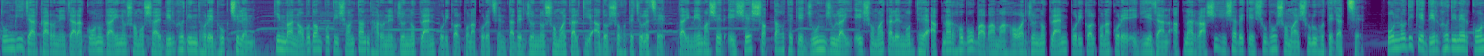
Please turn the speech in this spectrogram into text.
তুঙ্গি যার কারণে যারা কোনো দায়ীন সমস্যায় দীর্ঘদিন ধরে ভুগছিলেন কিংবা নবদম্পতি সন্তান ধারণের জন্য প্ল্যান পরিকল্পনা করেছেন তাদের জন্য সময়কালটি আদর্শ হতে চলেছে। তাই মে মাসের এই শেষ সপ্তাহ থেকে জুন, জুলাই এই সময়কালের মধ্যে আপনার হবু বাবা মা হওয়ার জন্য প্ল্যান পরিকল্পনা করে এগিয়ে যান। আপনার রাশি হিসাবেকে শুভ সময় শুরু হতে যাচ্ছে। অন্যদিকে দীর্ঘদিনের কোন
